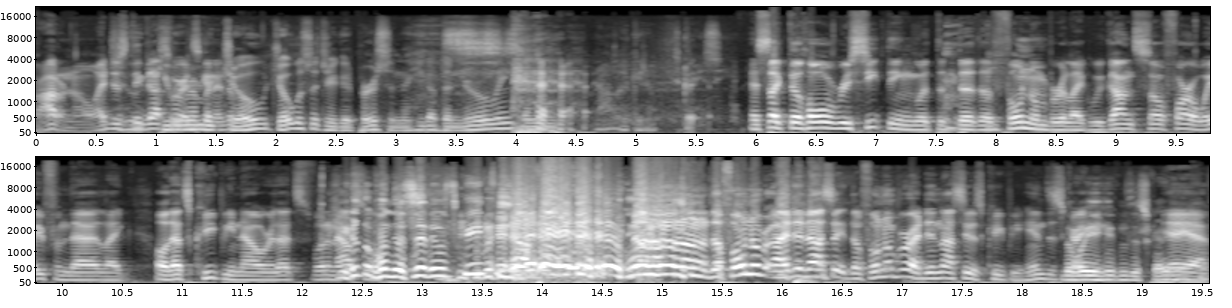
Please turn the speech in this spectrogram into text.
I don't know. I just think that's where it's gonna. Joe? Joe was such a good person. and He got the Neuralink, and then now look at him. He's crazy. It's like the whole receipt thing with the, the, the phone number. Like we've gotten so far away from that. Like, oh, that's creepy now, or that's what an you're the one that said it was creepy. no, no, no, no, no. The phone number. I did not say the phone number. I did not say was creepy. Him describing. the way him described yeah, yeah.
